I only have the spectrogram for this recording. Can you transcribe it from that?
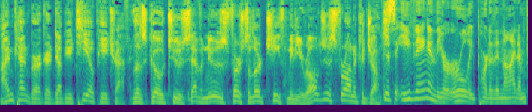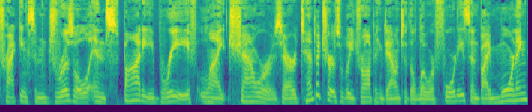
I'm Ken Berger, WTOP Traffic. Let's go to 7 News First Alert Chief Meteorologist Veronica Johnson. This evening and the early part of the night, I'm tracking some drizzle and spotty, brief light showers. Our temperatures will be dropping down to the lower 40s, and by morning,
